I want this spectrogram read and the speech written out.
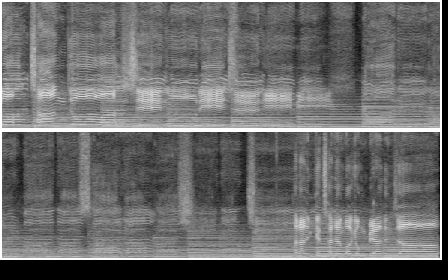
것 창조하신 우리 주님이 너를 얼마나 사랑하시는지. 하나님께 찬양과 경배하는 자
